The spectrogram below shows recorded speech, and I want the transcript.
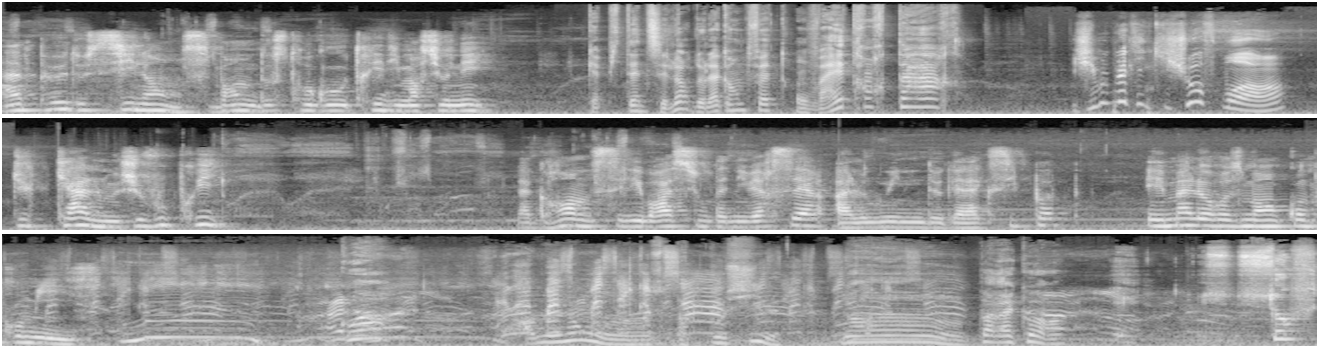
Un peu de silence, bande d'ostrogoths tridimensionnés. Capitaine, c'est l'heure de la grande fête, on va être en retard J'ai mes platines qui chauffent, moi, hein Du calme, je vous prie. La grande célébration d'anniversaire Halloween de Galaxy Pop est malheureusement compromise. Quoi Oh mais non, euh, c'est pas possible. Non, non, non, pas d'accord. hein. Sauf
